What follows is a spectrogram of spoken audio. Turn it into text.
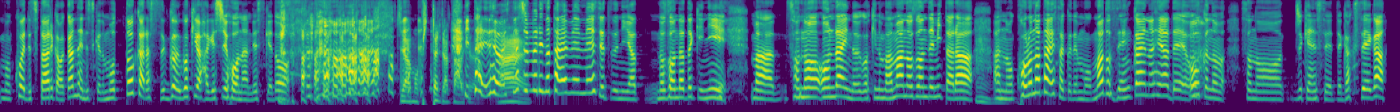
もう声で伝わるか分かんないんですけど元からすごい動きは激しい方なんですけど じゃあもうぴったりだったぴったり。でも久しぶりの対面面接にや臨んだ時にまあそのオンラインの動きのまま臨んでみたら、うん、あのコロナ対策でも窓全開の部屋で多くのその受験生って学生が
